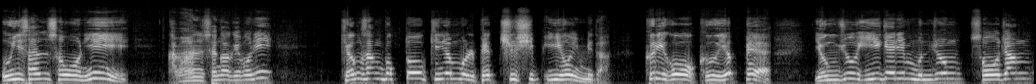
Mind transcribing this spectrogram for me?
의산서원이 가만 생각해보니 경상북도 기념물 172호입니다. 그리고 그 옆에 영주 이계림 문중 소장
